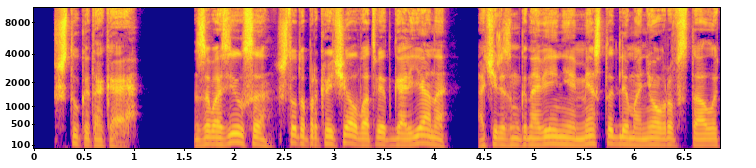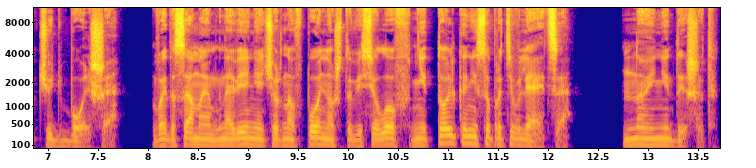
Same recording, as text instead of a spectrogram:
– штука такая». Завозился, что-то прокричал в ответ Гальяна – а через мгновение места для маневров стало чуть больше. В это самое мгновение Чернов понял, что Веселов не только не сопротивляется, но и не дышит.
